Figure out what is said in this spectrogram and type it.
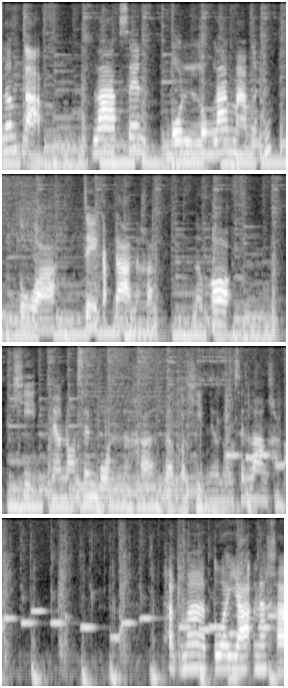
เริ่มจากลากเส้นบนลงล่างมาเหมือนตัวเจกับด้านนะคะ แล้วก็ขีดแนวนอนเส้นบนนะคะ แล้วก็ขีดแนวนอนเส้นล่างค่ะ ถัดมาตัวยะนะคะ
